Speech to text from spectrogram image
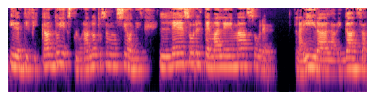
identificando y explorando tus emociones. Lee sobre el tema, lee más sobre la ira, la venganza,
